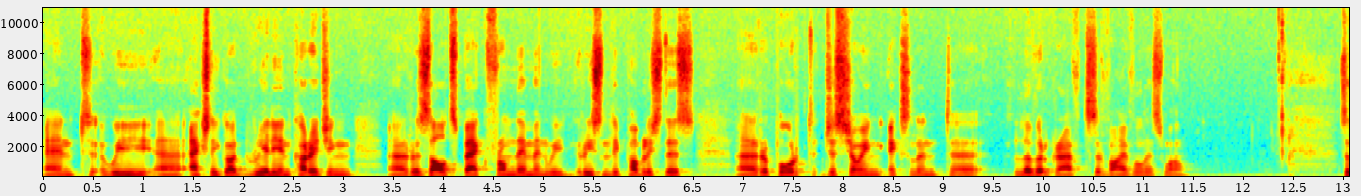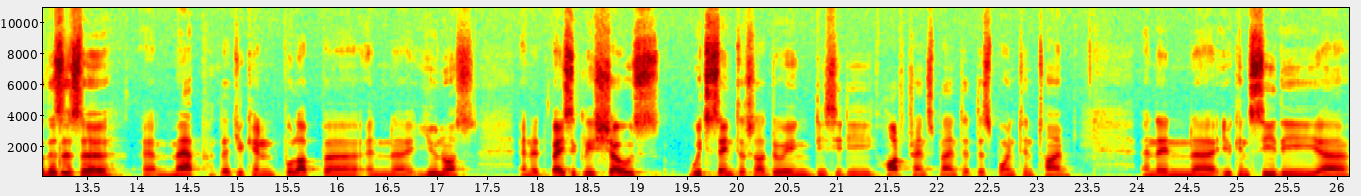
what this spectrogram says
And we actually got really encouraging uh, results back from them, and we recently published this uh, report just showing excellent uh, liver graft survival as well. So this is a, a map that you can pull up in UNOS, and it basically shows which centers are doing DCD heart transplant at this point in time. And then uh, you can see the, uh,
